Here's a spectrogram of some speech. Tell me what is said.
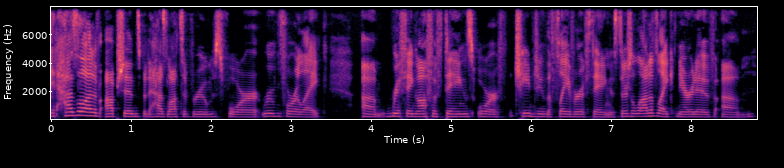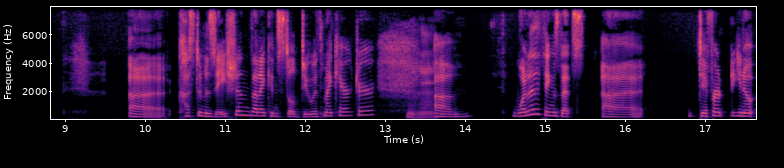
it has a lot of options, but it has lots of rooms for room for like um, riffing off of things or changing the flavor of things. There's a lot of like narrative um, uh, customization that I can still do with my character. Um, one of the things that's uh, different, you know,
